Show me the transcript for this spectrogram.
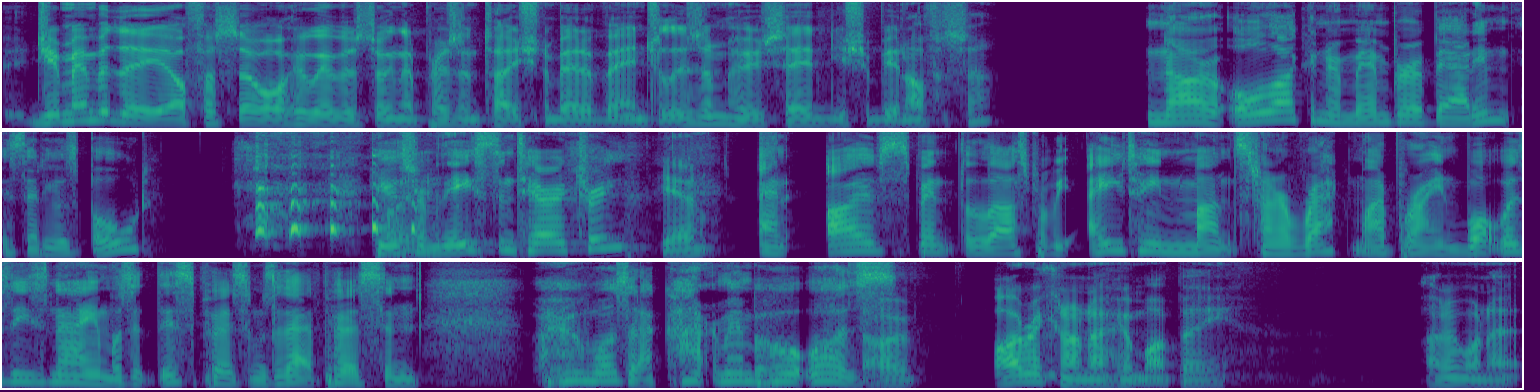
do you remember the officer or whoever's doing the presentation about evangelism who said you should be an officer? No, all I can remember about him is that he was bald. He was from the Eastern Territory. Yeah. And I've spent the last probably 18 months trying to rack my brain. What was his name? Was it this person? Was it that person? Who was it? I can't remember who it was. I, I reckon I know who it might be. I don't want to.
